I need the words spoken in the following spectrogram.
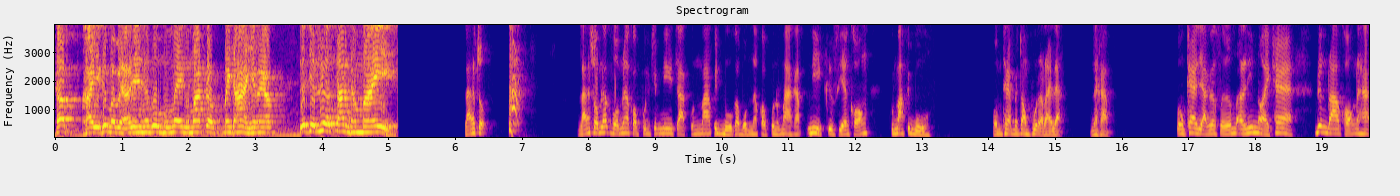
ถ้าใครขึ้นมาบริหารประเทศถ้าพวกมึงไม่อนุมัติก็ไม่ได้ใช่ไหมครับ แล้วจะเลือกตั้งทำไม หลังจบหลังชมแล้วผมนะขอบคุณคลิปนี้จากคุณมาร์คพิทบูครับผมนะขอบคุณมากครับ นี่คือเสียงของคุณมาร์คพิทบู ผมแทบไม่ต้องพูดอะไรแล้วนะครับ ผมแค่อยากจะเสริมอะไรนิดหน่อยแค่เรื่องราวของนะฮะ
